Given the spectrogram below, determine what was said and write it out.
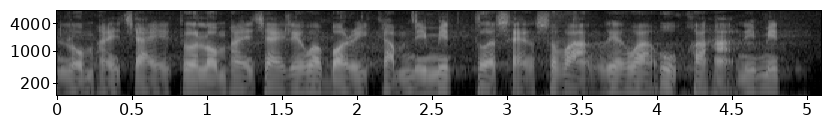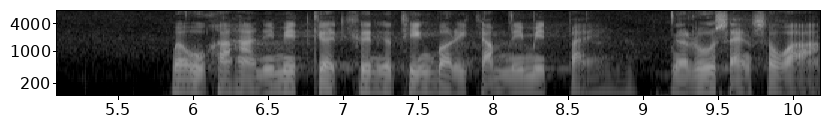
นลมหายใจ ตัวลมหายใจเรียกว่าบริกรรมนิมิต ตัวแสงสว่างเรียกว่าอุคคหนิมิต เมื่ออุคคหนิมิตเกิดขึ้นก็ทิ้งบริกรรมนิมิตไปรู้แสงสว่าง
